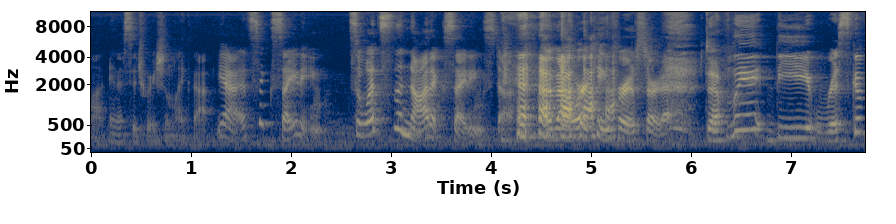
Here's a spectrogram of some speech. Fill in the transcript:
uh, in a situation like that. Yeah, it's exciting. So, what's the not exciting stuff about working for a startup? Definitely the risk of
